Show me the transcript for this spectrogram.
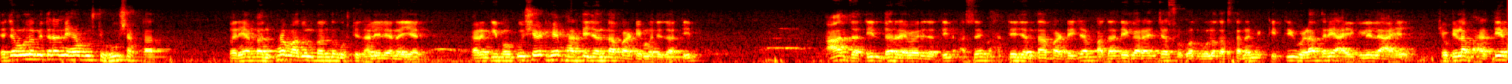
त्याच्यामुळं मित्रांनो ह्या गोष्टी होऊ शकतात. पण ह्या कन्फर्म अजूनपर्यंत गोष्टी झालेल्या नाही आहेत. कारण की पप्पू शेठ हे भारतीय जनता पार्टीमध्ये जातील. आज जातील दर रविवारी जातील असे भारतीय जनता पार्टीच्या पदाधिकाऱ्यांच्या सोबत बोलत असताना मी किती वेळा तरी ऐकलेलं आहे. शेवटीला भारतीय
